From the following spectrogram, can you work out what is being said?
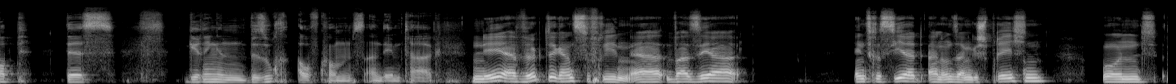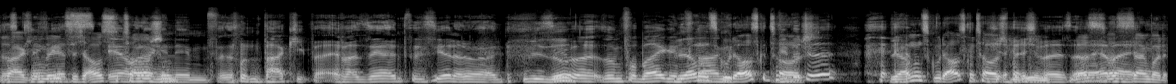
ob des geringen Besuchaufkommens an dem Tag? Nee, er wirkte ganz zufrieden. Er war sehr interessiert an unseren Gesprächen und das war gewillt, sich auszutauschen. Eher unangenehm für so einen Barkeeper. Er war sehr interessiert an Wieso? so ein Vorbeigehen. Wir haben uns gut ausgetauscht. Wir haben uns gut ausgetauscht ja, ihm. Weiß, das ist, was war, ich sagen wollte.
